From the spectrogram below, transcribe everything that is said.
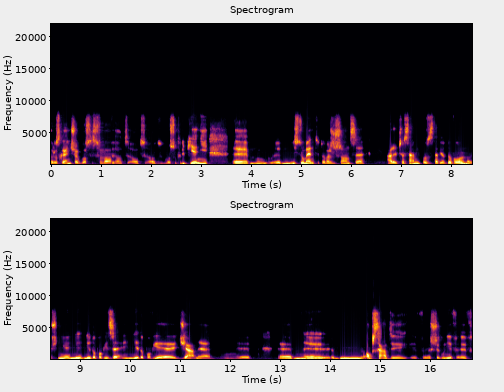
rozgranicza głosy solowe od, od, od głosów rypieni, instrumenty towarzyszące, ale czasami pozostawiał dowolność, nie, nie, niedopowiedziane em, y, m, obsady, szczególnie w, w,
